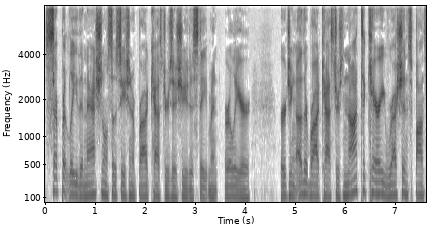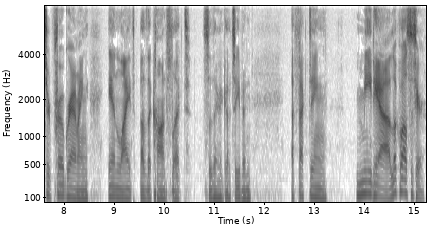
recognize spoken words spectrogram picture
Separately, the National Association of Broadcasters issued a statement earlier urging other broadcasters not to carry Russian sponsored programming in light of the conflict. So there you go. It's even affecting media. Look who else is here.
